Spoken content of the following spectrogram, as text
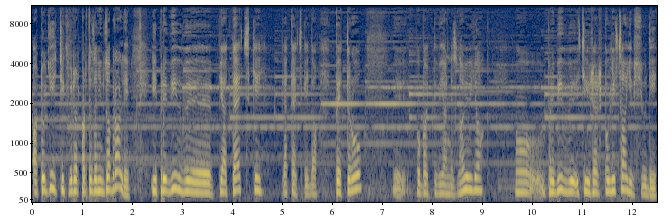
А тоді тільки партизанів забрали і привів е, П'ятецький, П'ятецький, да, Петро, е, по батькові я не знаю як. О, привів ці ж поліцаїв сюди,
